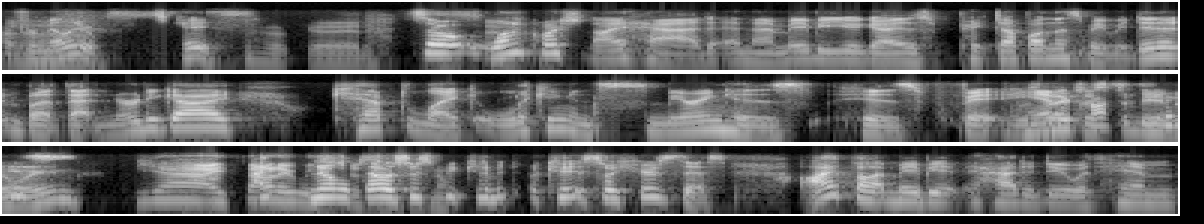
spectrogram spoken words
are familiar Oh, with this case. So good. So, So- one question I had, and uh, maybe you guys picked up on this, maybe didn't, but that nerdy guy kept like licking and smearing his his fa- Was hand that across just to be face. annoying? Yeah, I thought I, it was no, that was just because. Okay, so here's this. I thought maybe it had to do with him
